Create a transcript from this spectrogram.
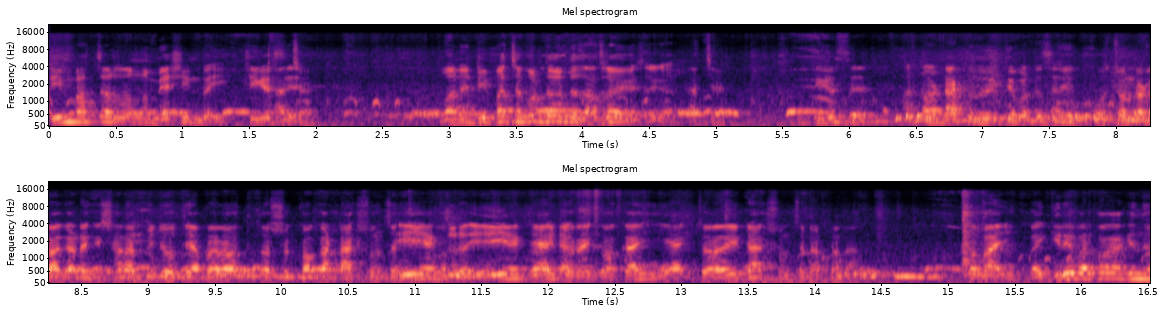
ডিম বাচ্চার জন্য মেশিন ভাই ঠিক আছে? আচ্ছা। মানে ডিম বাচ্চা করতে করতে যাত্রা হয়ে গেছে। আচ্ছা। ঠিক আছে? আর নট ডাক্তার দেখতে পারতেছে প্রচণ্ড ডাকাটাকে সারা ভিডিওতে আপনারা দর্শক ককার ডাক শুনছেন এই এক জোড়া এই এক জোড়ায় ককাই এক জোড়ার এই ডাক শুনছেন আপনারা। ভাই ভাই গ্রেভার কাকা কিন্তু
